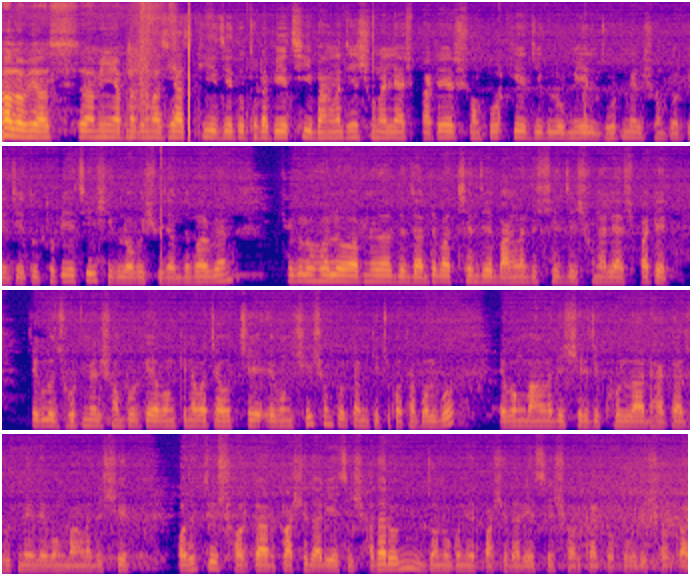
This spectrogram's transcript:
হ্যালো ভিয়াস আমি আপনাদের মাঝে আজকে যে তথ্যটা পেয়েছি, বাংলাদেশের সোনালী আঁশ পাটের সম্পর্কে, যেগুলো মেল, ঝুট মেল সম্পর্কে যে তথ্য পেয়েছি, সেগুলো অবশ্যই জানতে পারবেন। সেগুলো হলো, আপনারা জানতে পাচ্ছেন যে বাংলাদেশের যে সোনালী আঁশ পাটের যেগুলো ঝুট মেল সম্পর্কে এবং কেনাবেচা হচ্ছে এবং সেই সম্পর্কে আমি কিছু কথা বলব। এবং বাংলাদেশের যে খুলনা, ঢাকা ঝুট মেল এবং বাংলাদেশের অদ্বিতীয় সরকার পাশে দাঁড়িয়েছে সাধারণ জনগণের পাশে দাঁড়িয়েছে সরকার, তত্ত্বাবধায়ক সরকার।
